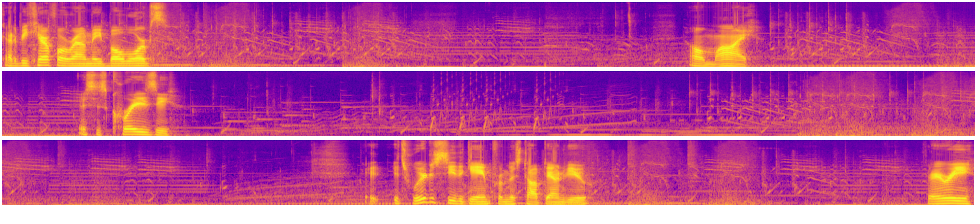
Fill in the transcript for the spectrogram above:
Gotta be careful around me, Bulborbs. Oh my. This is crazy. It's weird to see the game from this top-down view. Very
